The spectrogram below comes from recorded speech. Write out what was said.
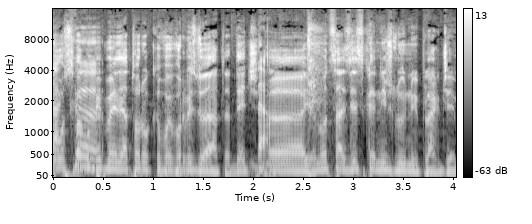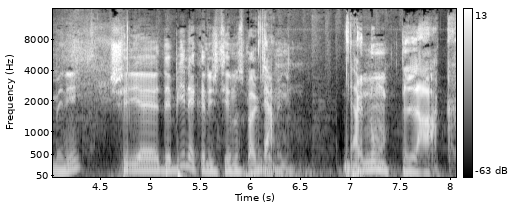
eu o să fac Dacă- un pic mediatorul că voi vorbiți deodată. Deci, Da. uh, Ionuț a zis că nici lui nu-i plac gemenii și e de bine că nici ție nu-ți plac Da. gemenii. Da. Că nu-mi plac.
